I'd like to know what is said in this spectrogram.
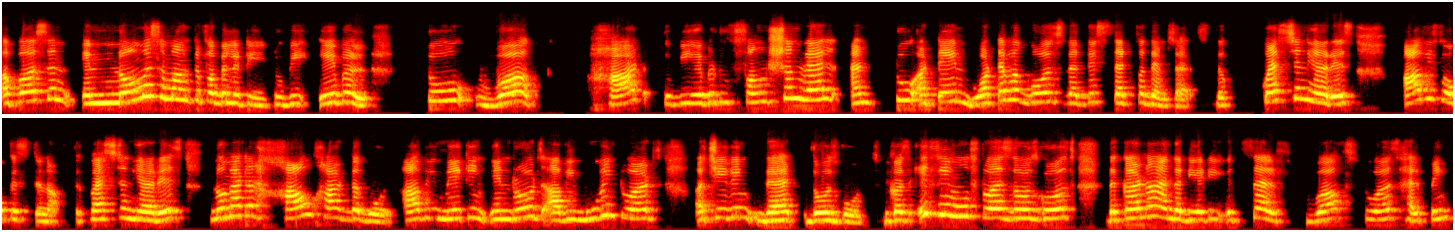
a person enormous amount of ability to be able to work hard, to be able to function well, and to attain whatever goals that they set for themselves. The question here is are we focused enough? The question here is no matter how hard the goal, are we making inroads? Are we moving towards achieving that those goals? Because if we move towards those goals, the Karna and the deity itself works towards helping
